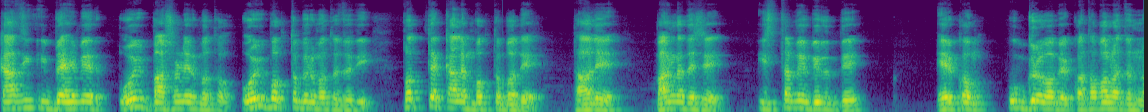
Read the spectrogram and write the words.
কাজী ইব্রাহিমের ওই ভাষণের মতো, ওই বক্তব্যের মতো যদি প্রত্যেক কালেম বক্তব্য দেয়, তাহলে বাংলাদেশে ইসলামের বিরুদ্ধে এরকম উগ্রভাবে কথা বলার জন্য,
